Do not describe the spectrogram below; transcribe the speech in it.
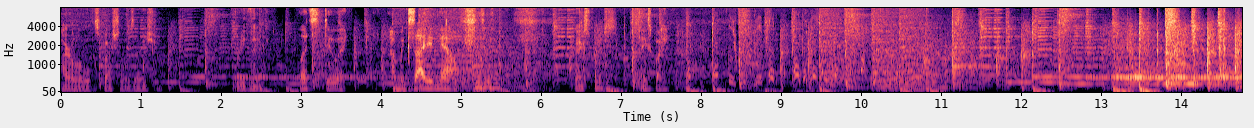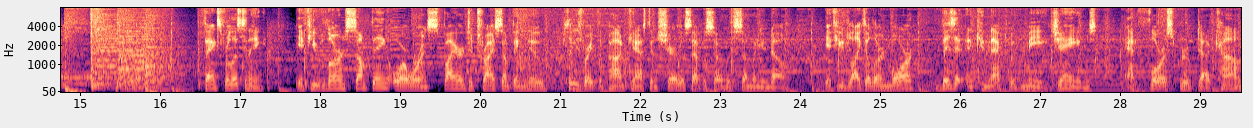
higher level of specialization. What do you think? Let's do it. I'm excited now. Thanks chris. Thanks buddy. Thanks for listening. If you've learned something or were inspired to try something new, please rate the podcast and share this episode with someone you know. If you'd like to learn more, visit and connect with me, James, at florissgroup.com,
